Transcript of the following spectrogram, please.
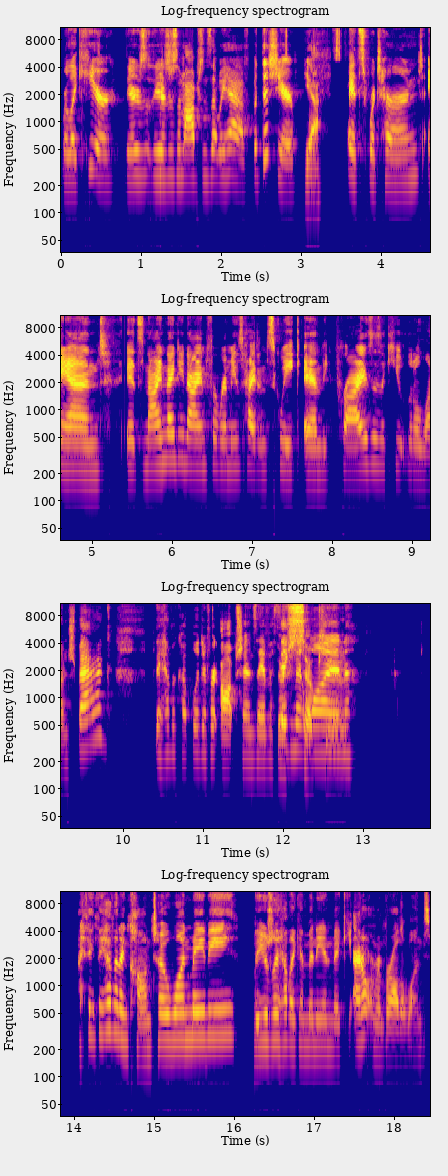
were like, here, there's there's are some options that we have. But this year, Yeah. it's returned and it's nine ninety nine for Remy's Hide and Squeak, and the prize is a cute little lunch bag. They have a couple of different options. They have a They're Figment so one. cute. I think they have an Encanto one, maybe. They usually have like a Minnie and Mickey. I don't remember all the ones.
